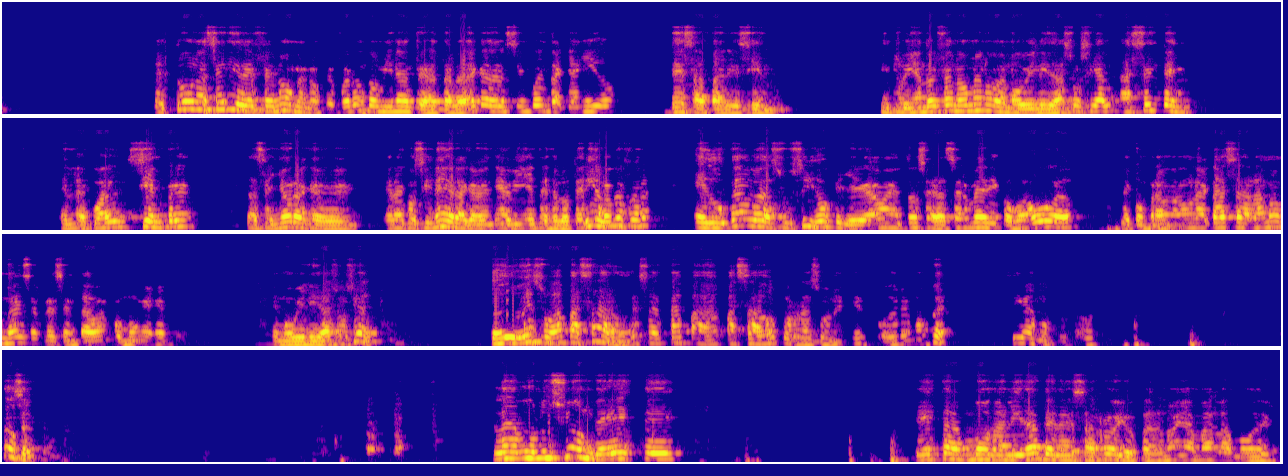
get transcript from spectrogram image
Es toda una serie de fenómenos que fueron dominantes hasta la década del 50 que han ido desapareciendo, incluyendo el fenómeno de movilidad social ascendente, en la cual siempre la señora que era cocinera, que vendía billetes de lotería, lo que fuera, educaba a sus hijos que llegaban entonces a ser médicos o abogados, le compraban una casa a la mamá y se presentaban como un ejemplo de movilidad social. Todo eso ha pasado, esa etapa ha pasado por razones que podremos ver. Sigamos, por favor. Entonces, la evolución de este esta modalidad de desarrollo, para no llamarla modelo.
